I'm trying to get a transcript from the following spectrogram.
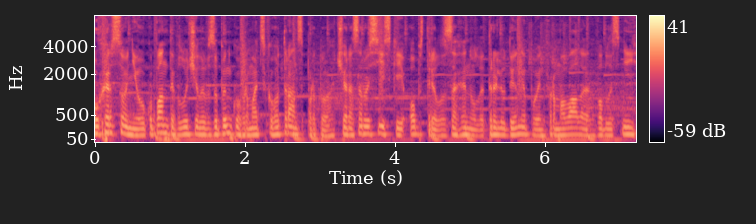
У Херсоні окупанти влучили в зупинку громадського транспорту. Через російський обстріл загинули три людини. Поінформували в обласній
